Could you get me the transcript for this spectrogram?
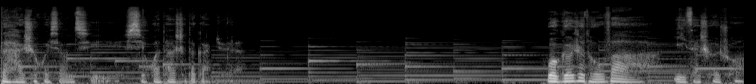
但还是会想起喜欢他时的感觉。我隔着头发倚在车窗，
